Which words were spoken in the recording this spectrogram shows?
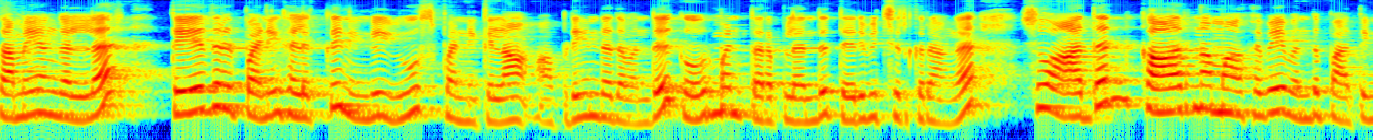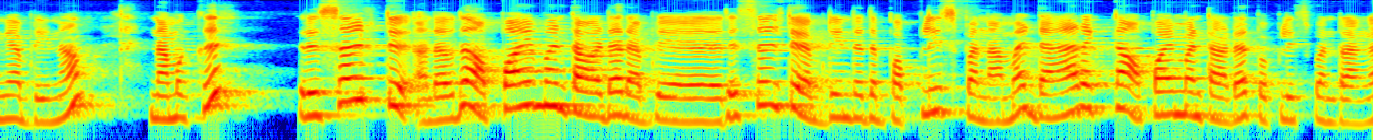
சமயங்களில் தேர்தல் பணிகளுக்கு நீங்கள் யூஸ் பண்ணிக்கலாம் அப்படின்றத வந்து கவர்மெண்ட் தரப்புலேருந்து தெரிவிச்சிருக்கிறாங்க. ஸோ அதன் காரணமாகவே வந்து பார்த்திங்க அப்படின்னா நமக்கு ரிசல்ட்டு அதாவது அப்பாயின்மெண்ட் ஆர்டர் அப்படி ரிசல்ட்டு அப்படின்றத பப்ளிஷ் பண்ணாமல் டைரெக்டாக அப்பாயின்மெண்ட் ஆர்டர் பப்ளிஷ் பண்ணுறாங்க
